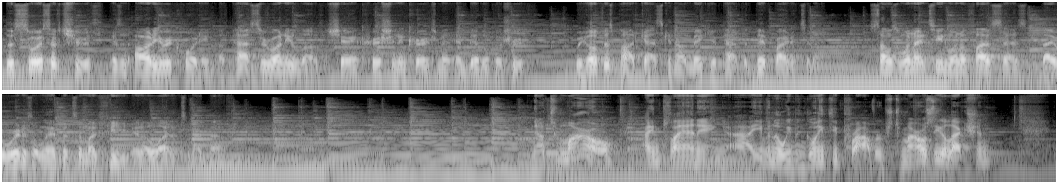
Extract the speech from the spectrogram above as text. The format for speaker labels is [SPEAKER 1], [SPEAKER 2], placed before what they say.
[SPEAKER 1] The Source of Truth is an audio recording of Pastor Ronnie Love sharing Christian encouragement and biblical truth. We hope this podcast can help make your path a bit brighter today. Psalms 119, 105 says, Thy word is a lamp unto my feet and a light unto my path.
[SPEAKER 2] Now, tomorrow, I'm planning, uh, even though we've been going through Proverbs, tomorrow's the election,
